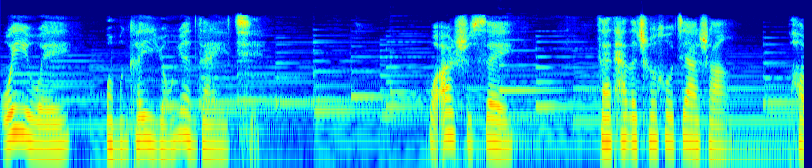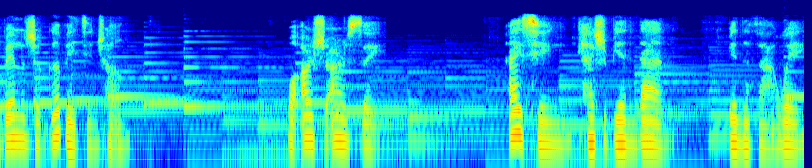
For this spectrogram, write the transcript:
我以为我们可以永远在一起。我二十岁，在他的车后架上跑遍了整个北京城。我二十二岁，爱情开始变淡，变得乏味。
